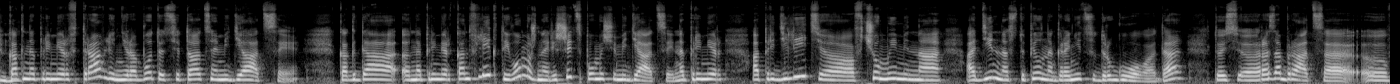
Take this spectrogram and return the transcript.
Угу. Как, например, в травле не работает ситуация медиации, когда, например, конфликт его можно решить с помощью медиации. Например, определить, э, в чем именно один наступил на границу другого, да, то есть разобраться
